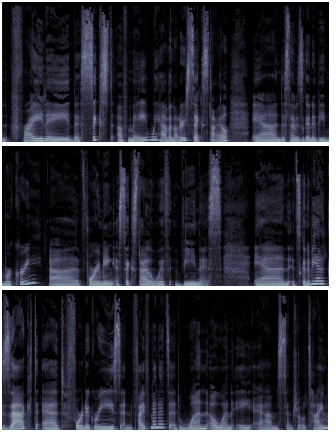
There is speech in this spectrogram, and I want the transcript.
On Friday, the 6th of May, we have another sextile, and this time is going to be Mercury uh, forming a sextile with Venus and it's going to be exact at 4 degrees and 5 minutes at 1:01 a.m. Central Time.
